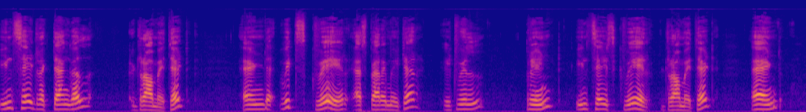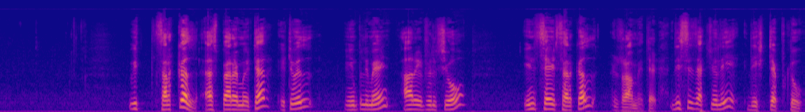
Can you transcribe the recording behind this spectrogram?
inside rectangle draw method and with square as parameter it will print inside square draw method and with circle as parameter it will implement or it will show inside circle draw method. This is actually the step 2.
